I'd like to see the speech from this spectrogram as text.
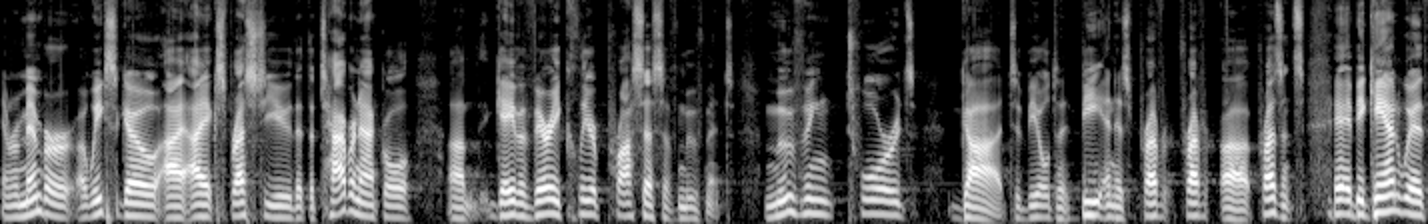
And remember, uh, weeks ago, I, I, expressed to you that the tabernacle um, gave a very clear process of movement, moving towards God, to be able to be in His pre- pre- uh, presence. It began with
